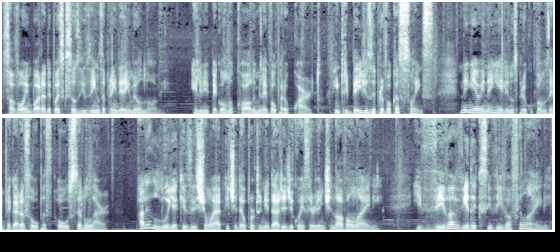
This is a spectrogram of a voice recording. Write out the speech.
Só vou embora depois que seus vizinhos aprenderem meu nome. Ele me pegou no colo e me levou para o quarto, entre beijos e provocações. Nem eu e nem ele nos preocupamos em pegar as roupas ou o celular. Aleluia que existe um app que te dê a oportunidade de conhecer gente nova online. E viva a vida que se vive offline.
